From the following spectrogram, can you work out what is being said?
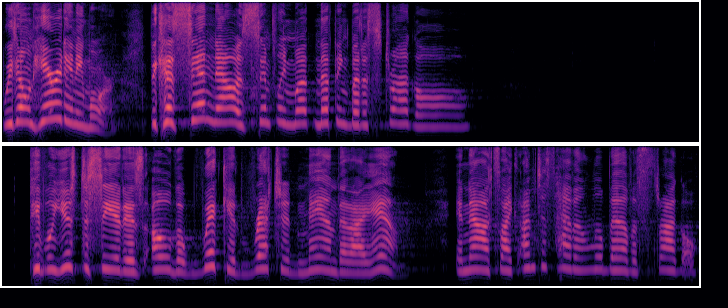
We don't hear it anymore because sin now is simply nothing but a struggle. People used to see it as, oh, the wicked, wretched man that I am. And now it's like, I'm just having a little bit of a struggle.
